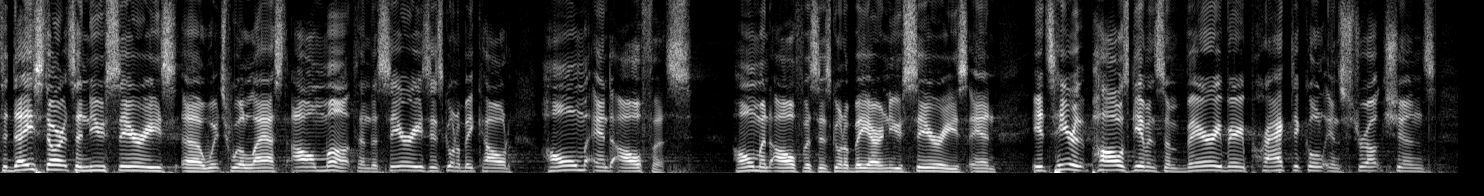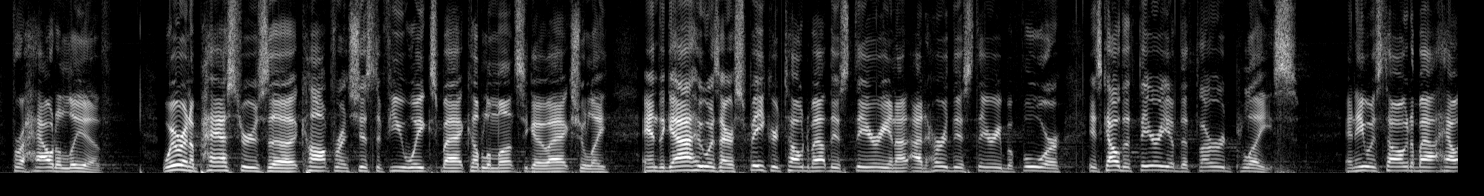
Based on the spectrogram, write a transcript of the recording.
today starts a new series uh, which will last all month, and the series is going to be called Home and Office. Home and Office is going to be our new series, and it's here that Paul's given some very, very practical instructions for how to live. We were in a pastor's uh, conference just a few weeks back, a couple of months ago, actually and the guy who was our speaker talked about this theory, and I, would heard this theory before. It's called the theory of the third place. And he was talking about how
